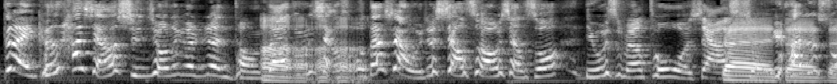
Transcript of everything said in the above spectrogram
对，可是他想要寻求那个认同，大家都想说，我当下我就笑出来，我想说，你为什么要拖我下水？他就说，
